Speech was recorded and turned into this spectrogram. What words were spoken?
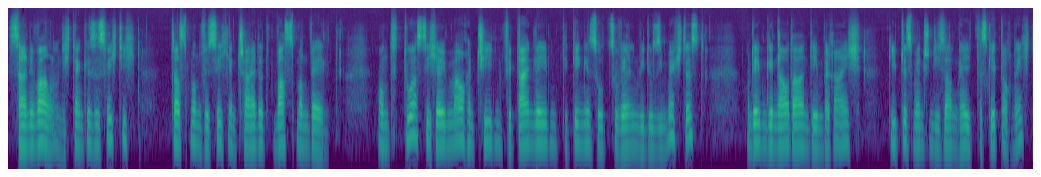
seine Wahl. Und ich denke, es ist wichtig, dass man für sich entscheidet, was man wählt. Und du hast dich eben auch entschieden, für dein Leben die Dinge so zu wählen, wie du sie möchtest. Und eben genau da in dem Bereich gibt es Menschen, die sagen, hey, das geht doch nicht.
